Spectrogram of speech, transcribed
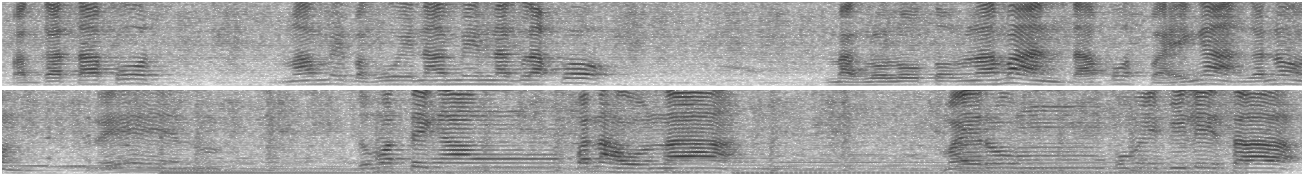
Pagkatapos, mami, pag uwi namin naglako, magluluto na naman, tapos pahinga, ganon. Then, dumating ang panahon na mayroong bumibili sa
